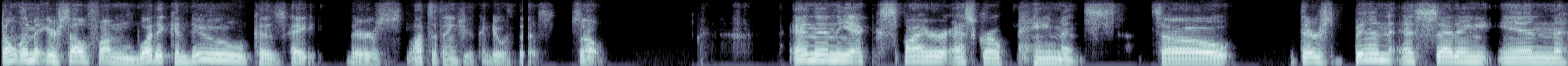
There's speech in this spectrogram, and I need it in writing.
don't limit yourself on what it can do because hey there's lots of things you can do with this. So, and then the expire escrow payments. So there's been a setting in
